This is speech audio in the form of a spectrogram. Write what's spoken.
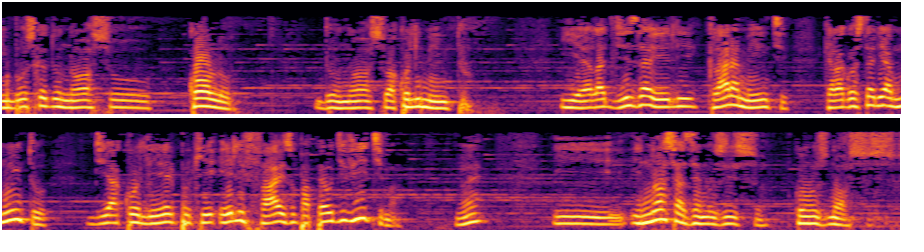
em busca do nosso colo, do nosso acolhimento. E ela diz a ele claramente que ela gostaria muito de acolher, porque ele faz o papel de vítima, não é? E, e nós fazemos isso com os nossos.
